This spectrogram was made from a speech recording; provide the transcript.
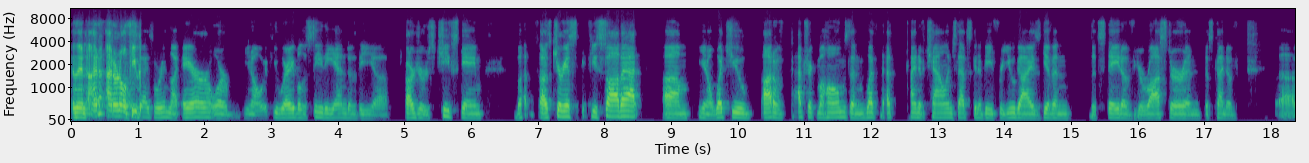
And then I, I don't know if you guys were in the air or, you know, if you were able to see the end of the uh, Chargers Chiefs game. But I was curious if you saw that, um, you know, what you thought of Patrick Mahomes and what that kind of challenge that's going to be for you guys, given the state of your roster and just kind of uh,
